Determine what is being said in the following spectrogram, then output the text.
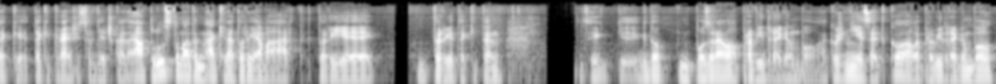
také, také krajšie srdiečko. A plus to má ten Akira Toriyama art, ktorý je ktorý je taký ten, kto pozerával prvý Dragon Ball. Akože nie z ale prvý Dragon Ball,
